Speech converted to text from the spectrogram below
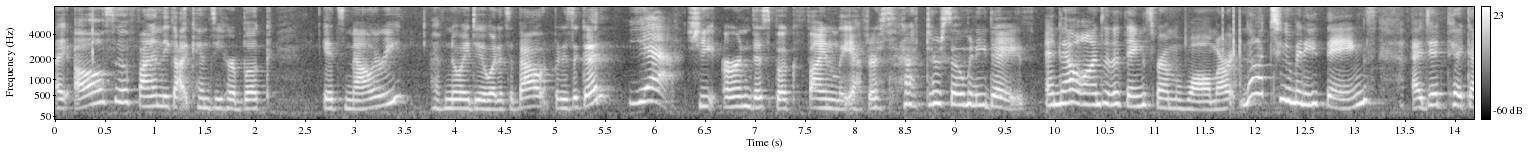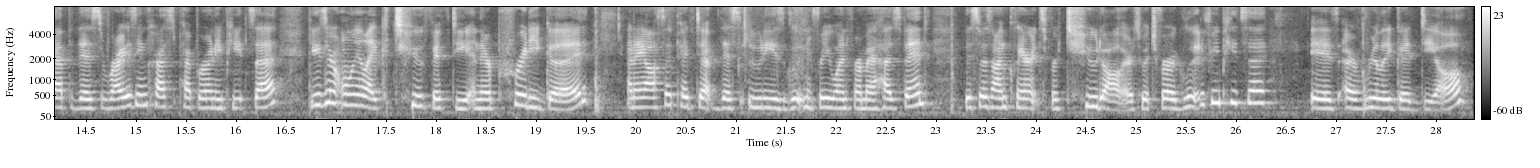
I also finally got Kenzie her book. It's Mallory I have no idea what it's about, but is it good? Yeah. She earned this book finally after, after so many days. And now on to the things from Walmart. Not too many things. I did pick up this Rising Crust Pepperoni Pizza. These are only like $2.50 and they're pretty good. And I also picked up this Udi's gluten-free one for my husband. This was on clearance for $2, which for a gluten-free pizza is a really good deal.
